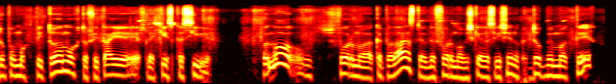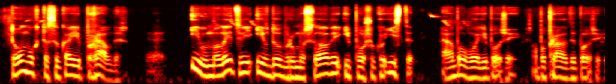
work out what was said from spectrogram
допомогти тому, хто шукає шляхи спасіння. Воно форма капеланства, де форма військового священника допомогти тому, хто шукає правди і в молитві, і в доброму слові, і пошуку істини, або волі Божої, або правди Божої.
